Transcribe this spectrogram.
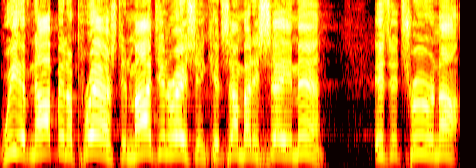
We have not been oppressed in my generation. Can somebody say amen? Is it true or not?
